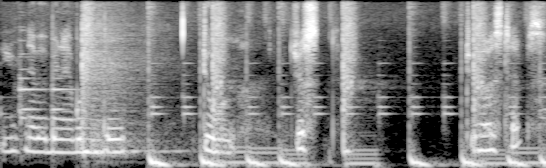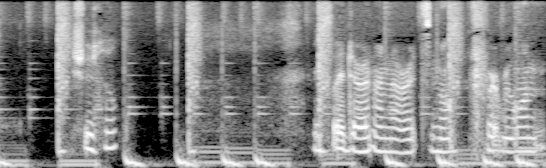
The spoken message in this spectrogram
you've never been able to do. Do them. Just do those steps. It should help. If I don't, I know it's not for everyone.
